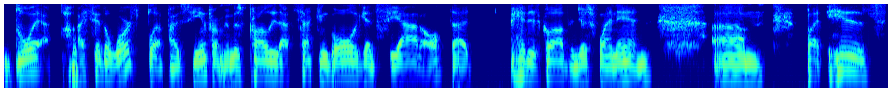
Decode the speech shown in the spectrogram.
blip I say the worst blip I've seen from him is probably that second goal against Seattle that hit his glove and just went in. Um, but his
